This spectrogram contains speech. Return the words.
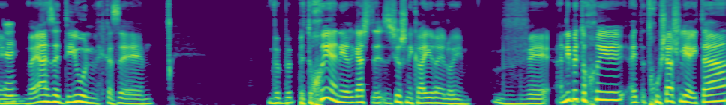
אוקיי. והיה איזה דיון כזה... ובתוכי אני הרגשתי, זה שיר שנקרא עיר האלוהים. ואני בתוכי, התחושה שלי הייתה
